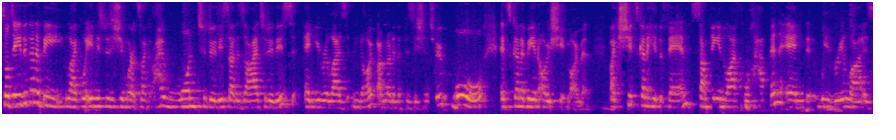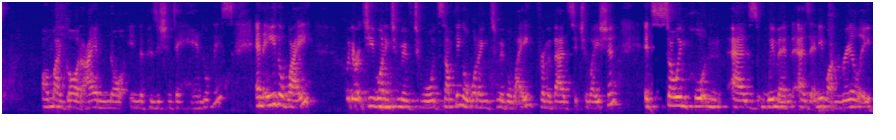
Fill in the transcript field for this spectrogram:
So it's either going to be like we're in this position where it's like, I want to do this, I desire to do this, and you realize, no, I'm not in the position to, or it's going to be an oh shit moment. Like shit's going to hit the fan, something in life will happen, and we realize, oh my God, I am not in the position to handle this. And either way, whether it's you wanting to move towards something or wanting to move away from a bad situation, it's so important as women, as anyone really,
